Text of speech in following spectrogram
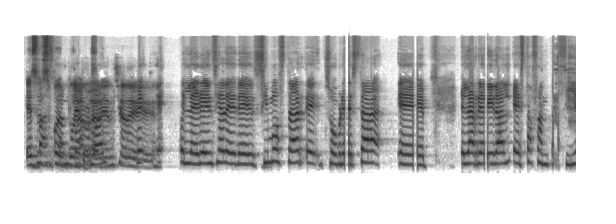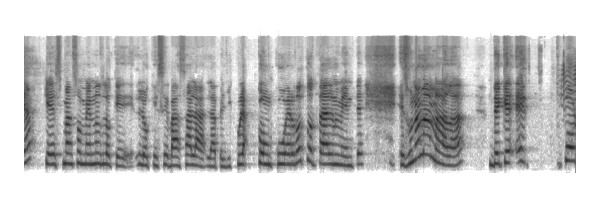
eso es la herencia de... Eh, eh, la herencia de, de sí mostrar eh, sobre esta, la realidad, esta fantasía, que es más o menos lo que, lo que se basa la, la película. Concuerdo totalmente. Es una mamada de que por,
